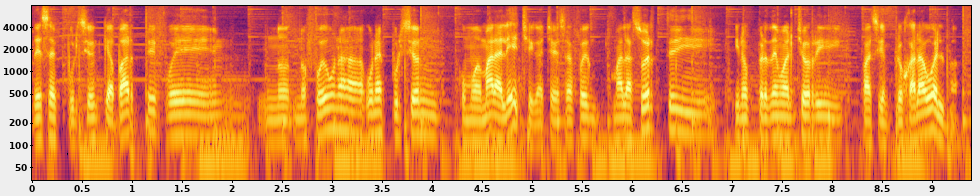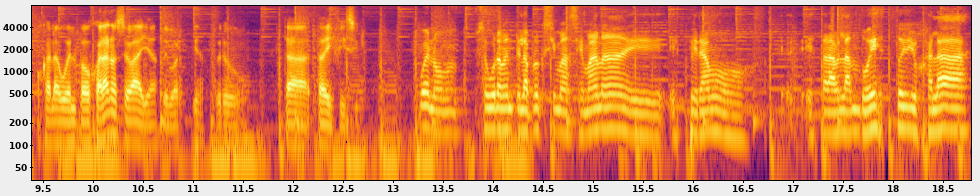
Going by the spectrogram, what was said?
de esa expulsión que aparte fue no, no fue una, una expulsión como de mala leche, ¿cachai? O sea, fue mala suerte y, y nos perdemos al Chorri para siempre. Ojalá vuelva, ojalá vuelva, ojalá no se vaya de partida, pero está, está difícil. Bueno, seguramente la próxima semana eh, esperamos eh, estar hablando esto y ojalá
